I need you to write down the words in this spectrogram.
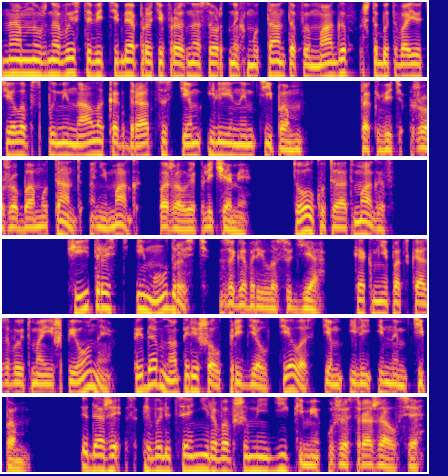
Нам нужно выставить тебя против разносортных мутантов и магов, чтобы твое тело вспоминало, как драться с тем или иным типом. Так ведь Жожоба мутант, а не маг, пожал я плечами. Толку-то от магов. Хитрость и мудрость, заговорила судья. Как мне подсказывают мои шпионы, ты давно перешел предел тела с тем или иным типом. Ты даже с эволюционировавшими дикими уже сражался,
